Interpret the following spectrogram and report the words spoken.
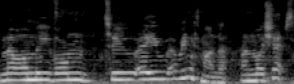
now I'll move on to a arena commander and my ships.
